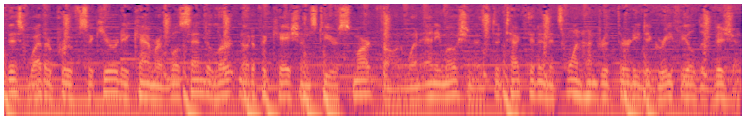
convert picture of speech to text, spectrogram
This weatherproof security camera will send alert notifications to your smartphone when any motion is detected in its 130 degree field of vision.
